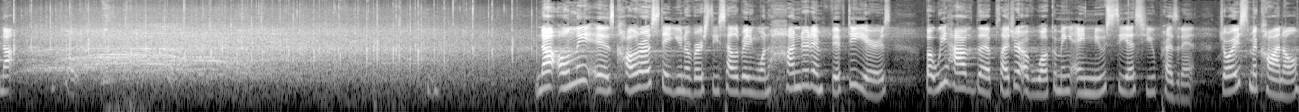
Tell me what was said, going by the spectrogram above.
Not, Not only is Colorado State University celebrating 150 years, but we have the pleasure of welcoming a new CSU president, Joyce McConnell.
